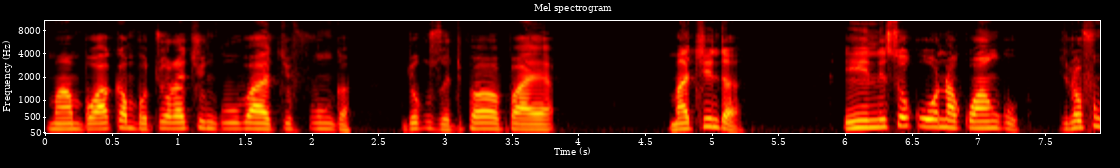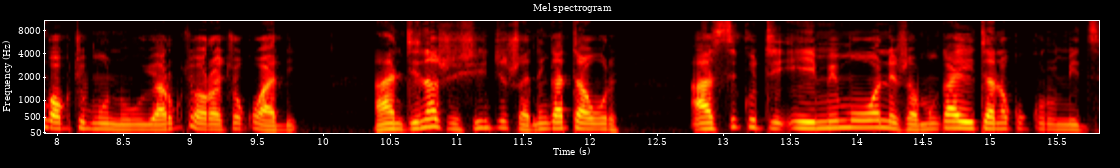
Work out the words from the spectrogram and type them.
Mambo akambotora chinguva achifunga ndokuzoti pava paya machinda ini sokuona kwangu ndinofunga kuti munhu uyu ari kutaura chokwadi. Handina zvizhinji zvandingataure asi kuti imi muone zvamungaita nokukurumidza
